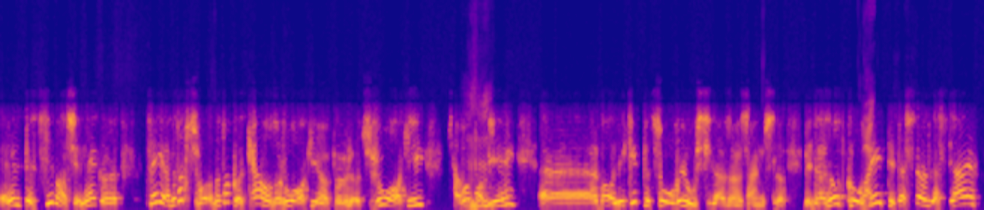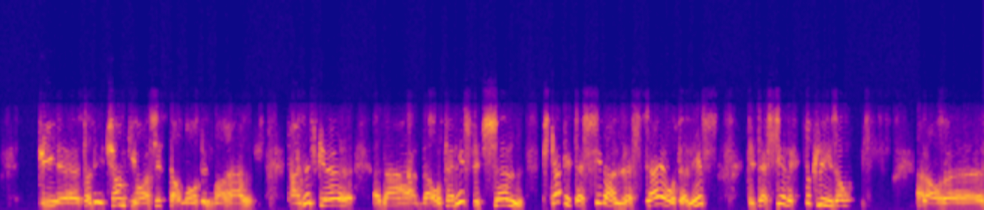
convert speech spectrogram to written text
Hélène Pelletier mentionnait que tu sais, mettons que tu vas, mettons que quand on a joué au hockey un peu, là, tu joues au hockey, ça va pas mhm. bien. Euh, bon, l'équipe peut te sauver aussi dans un sens, là. Mais d'un autre côté, tu es assis dans le vestiaire, puis euh, tu as des chums qui vont essayer de te remonter le moral. Tandis que euh, dans, au tennis, tu es tout seul. Puis quand tu es assis dans le vestiaire au tennis, tu es assis avec toutes les autres. Alors, euh,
